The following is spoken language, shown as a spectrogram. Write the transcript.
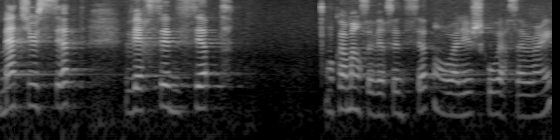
Matthieu 7, verset 17. On commence à verset 17, on va aller jusqu'au verset 20.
